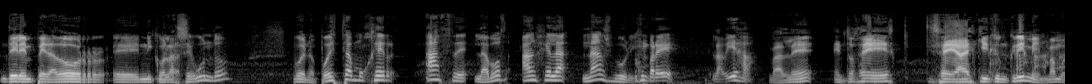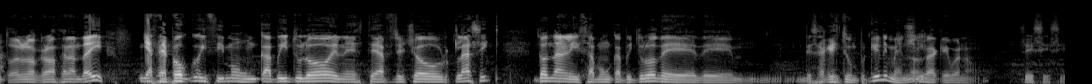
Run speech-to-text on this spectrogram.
del emperador eh, Nicolás II. Bueno, pues esta mujer hace la voz Angela Lansbury. Hombre, la vieja. ¿Vale? Entonces se ha escrito un crimen, vamos, todos lo conocerán de ahí. Y hace poco hicimos un capítulo en este After Show Classic donde analizamos un capítulo de, de, de se ha escrito un crimen, ¿no? O sea que bueno, sí, sí, sí.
